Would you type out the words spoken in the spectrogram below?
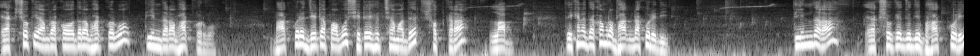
একশোকে আমরা ক দ্বারা ভাগ করব? তিন দ্বারা ভাগ করব। ভাগ করে যেটা পাবো সেটাই হচ্ছে আমাদের শতকরা লাভ। তো এখানে দেখো আমরা ভাগটা করে দিই। তিন দ্বারা একশোকে যদি ভাগ করি,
